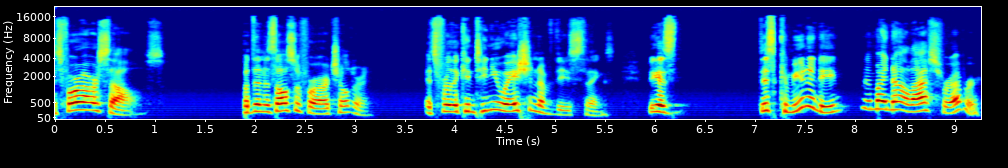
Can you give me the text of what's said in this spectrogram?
It's for ourselves, but then it's also for our children. It's for the continuation of these things. Because this community, it might not last forever.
